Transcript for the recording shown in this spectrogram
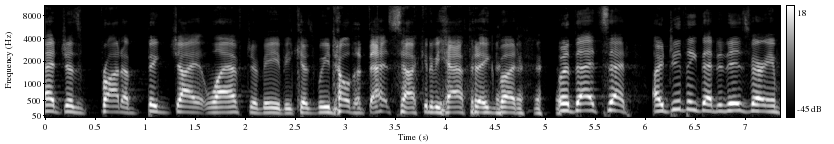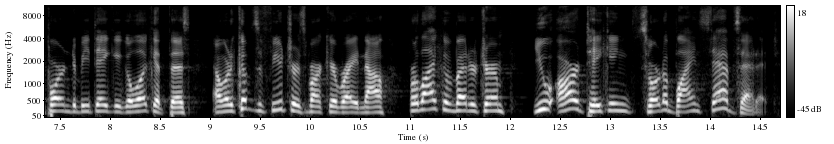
that just brought a big giant laugh to me because we know that that's not going to be happening. But with that said, I do think that it is very important to be taking a look at this. And when it comes to futures market right now, for lack of a better term, you are taking sort of blind stabs at it.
